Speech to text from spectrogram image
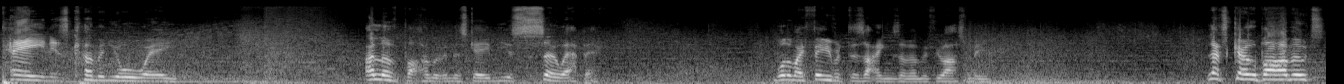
Pain is coming your way. I love Bahamut in this game. He is so epic. One of my favourite designs of him, if you ask me. Let's go, Bahamut!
